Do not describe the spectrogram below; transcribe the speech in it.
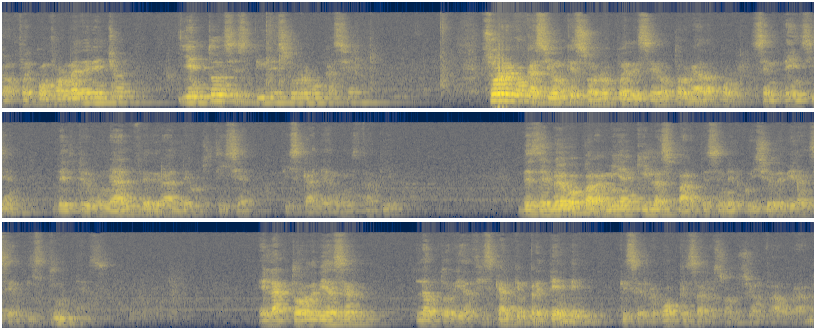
no fue conforme a derecho, y entonces pide su revocación. Su revocación que solo puede ser otorgada por sentencia del Tribunal Federal de Justicia Fiscal y Administrativa. Desde luego, para mí aquí las partes en el juicio debieran ser distintas. El actor debía ser la autoridad fiscal que pretende que se revoque esa resolución favorable.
